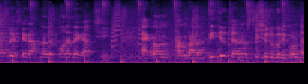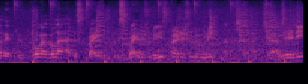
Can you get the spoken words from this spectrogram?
আছে সেটা আপনাদের পরে দেখাচ্ছি। এখন আমরা দ্বিতীয় চ্যালেঞ্জটি শুরু করি। কোনটা দেখতে? কোকা কোলা স্প্রাইট স্প্রাইট শুরু স্প্রাইটে শুরু করি। আচ্ছা। রেডি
